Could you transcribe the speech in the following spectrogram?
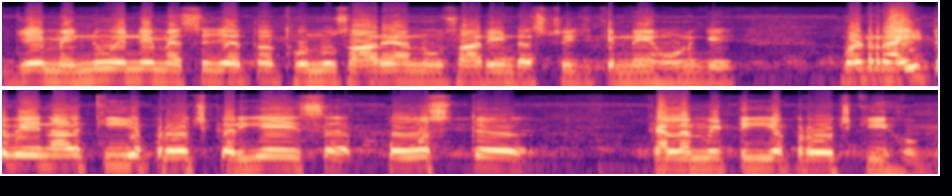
ਜੇ ਮੈਨੂੰ ਇੰਨੇ ਮੈਸੇਜ ਹੈ ਤਾਂ ਤੁਹਾਨੂੰ ਸਾਰਿਆਂ ਨੂੰ ਸਾਰੀ ਇੰਡਸਟਰੀ 'ਚ ਕਿੰਨੇ ਹੋਣਗੇ। ਬਟ ਰਾਈਟ ਵੇ ਨਾਲ ਕੀ ਅਪਰੋਚ ਕਰੀਏ ਇਸ ਪੋਸਟ ਕੈਲਮਿਟੀ ਅਪਰੋਚ ਕੀ ਹੋਵੇ?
